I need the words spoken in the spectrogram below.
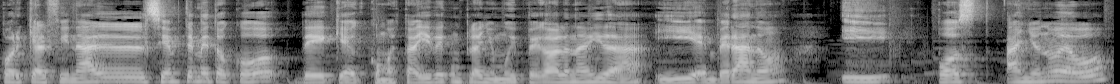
Porque al final siempre me tocó de que como está ahí de cumpleaños muy pegado a la Navidad y en verano y post año nuevo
